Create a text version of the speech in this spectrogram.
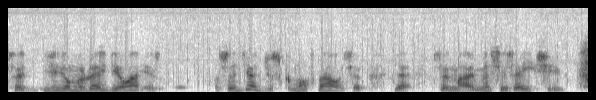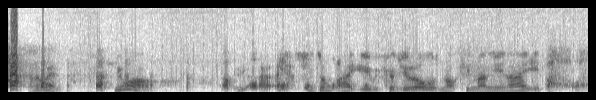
I said, You're on the radio, aren't you? I said, Yeah, just come off now. He said, Yeah. He said, My missus hates you. and I went, You are? she don't like you because you're always knocking Man United. Oh.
